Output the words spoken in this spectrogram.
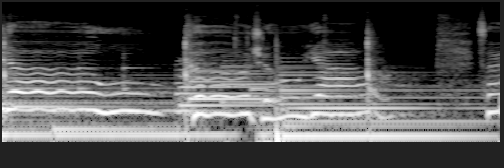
的，无可救药。这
